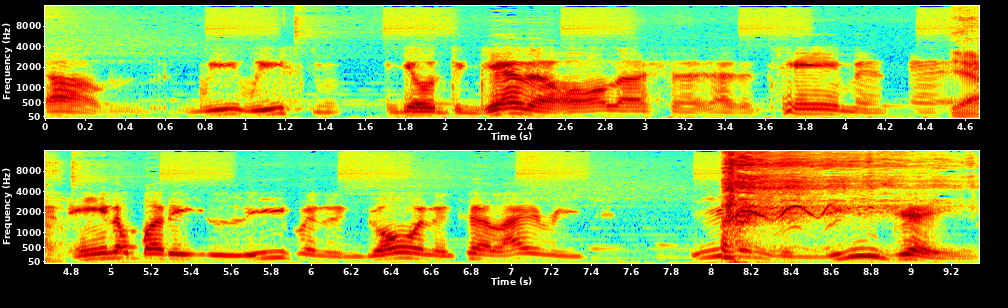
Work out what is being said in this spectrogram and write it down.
um, we we used to go together, all us uh, as a team, and, and, Yeah. and ain't nobody leaving and going until I reach. Even the DJ,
